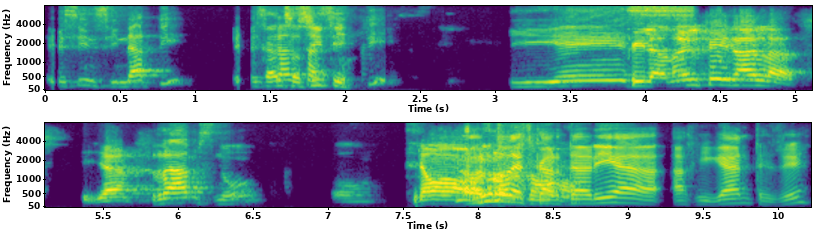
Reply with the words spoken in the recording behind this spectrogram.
es Cincinnati, es Kansas, City. y es Filadelfia y Dallas. Rams, ¿no? No, no, descartaría a gigantes, ¿eh?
